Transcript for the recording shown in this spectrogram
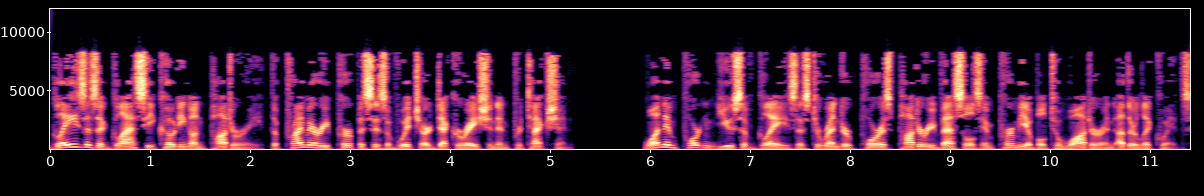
Glaze is a glassy coating on pottery, the primary purposes of which are decoration and protection. One important use of glaze is to render porous pottery vessels impermeable to water and other liquids.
